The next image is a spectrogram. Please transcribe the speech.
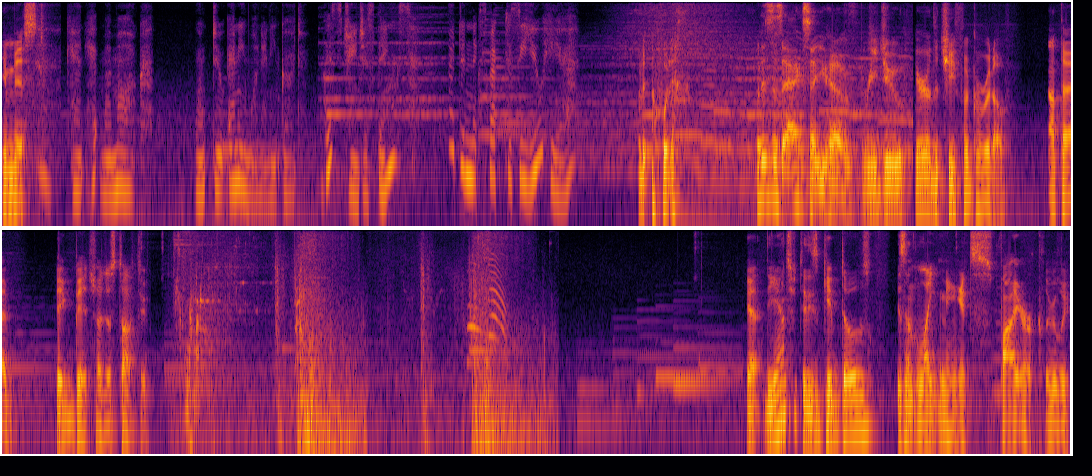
You missed. Can't hit my mark. Won't do anyone any good. This changes things. I didn't expect to see you here. What, what, what is this accent you have, Riju? You're the chief of Gerudo. Not that big bitch I just talked to. Yeah, the answer to these Gibdos isn't lightning, it's fire, clearly.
